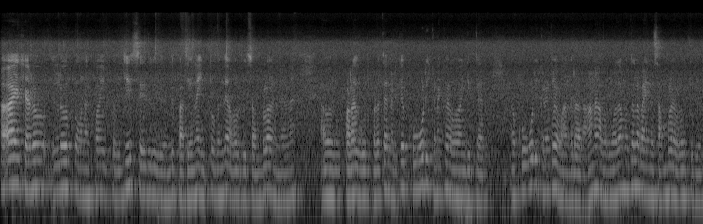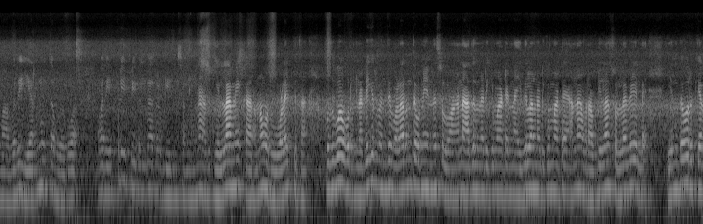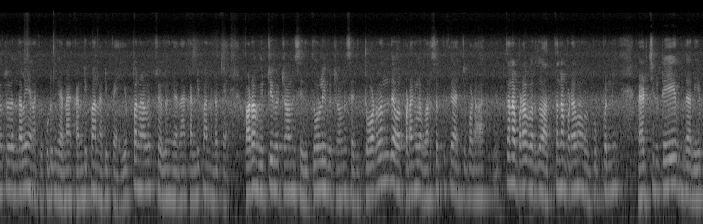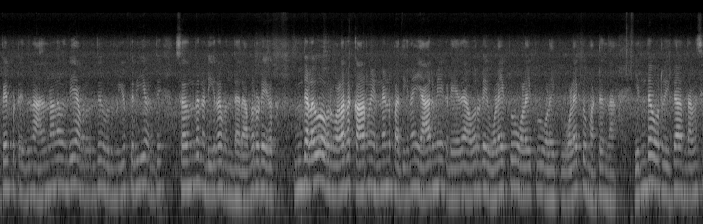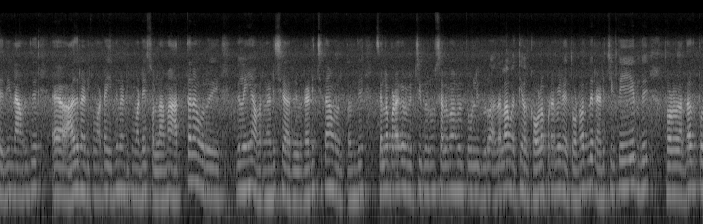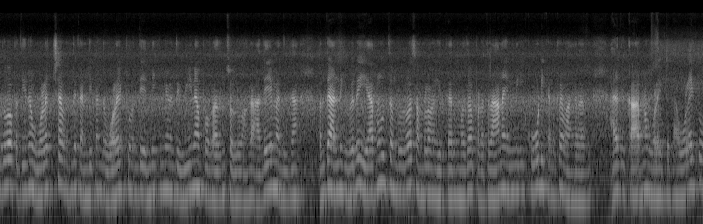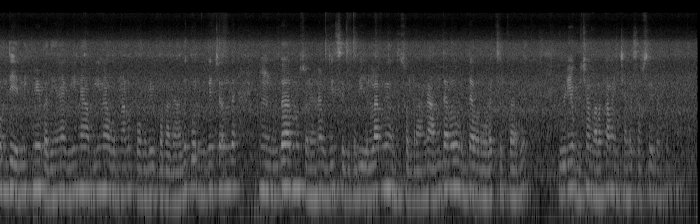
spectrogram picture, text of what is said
Hi hello எல்லோருக்கும் வணக்கம். இப்போ விஜய் சேதுபதி வந்து பார்த்தீங்கன்னா இப்போ வந்து அவருடைய சம்பளம் என்னென்னா? அவர் படம் ஒரு படத்தை நடிக்க கோடிக்கணக்கில் வாங்கியிருக்காரு. அவர் கோடிக்கணக்கில் வாங்குறாரு. ஆனால் அவர் முத முதல்ல வாங்கின சம்பளம் எவ்வளோ தெரியுமா? அவர் இரநூத்தம்பது ரூபா. அவர் எப்படி இப்படி இருந்தார் அப்படின்னு சொன்னோம்னா அதுக்கு எல்லாமே காரணம் ஒரு உழைப்பு தான். பொதுவாக ஒரு நடிகர் வந்து வளர்ந்த உடனே என்ன சொல்லுவாங்கன்னா அதில் நடிக்க மாட்டேன் நான் இதில் நடிக்க மாட்டேன். ஆனால் அவர் அப்படிலாம் சொல்லவே இல்லை. எந்த ஒரு கேரக்டர் இருந்தாலும் எனக்கு கொடுங்க நான் கண்டிப்பாக நடிப்பேன். எப்போனாலும் சொல்லுங்கள் நான் கண்டிப்பாக நடிப்பேன். படம் வெற்றி பெற்றாலும் சரி தோல்வி பெற்றாலும் சரி தொடர்ந்து அவர் படங்களை வருஷத்துக்கு அஞ்சு படம் எத்தனை படம் வருதோ அத்தனை படம் அவர் புக் பண்ணி நடிச்சுக்கிட்டே இருந்தார். எப்பேற்பட்ட இதுனா அதனால் வந்து அவர் வந்து ஒரு மிகப்பெரிய வந்து சிறந்த நடிகராக வந்தார். அவருடைய இந்த அளவு அவர் வளர காரணம் என்னன்னு பார்த்தீங்கன்னா யாருமே கிடையாது. அவருடைய உழைப்பு உழைப்பு உழைப்பு உழைப்பு மட்டும்தான். எந்த ஒரு இதாக இருந்தாலும் சரி நான் வந்து அது நடிக்க மாட்டேன் இது நடிக்க மாட்டேன் சொல்லாமல் அத்தனை ஒரு இதுலேயும் அவர் நடித்தார் நடித்து தான் அவருக்கு வந்து சில படங்கள் வெற்றி பெறும் சில படங்கள் தோல்வி பெறும் அதெல்லாம் பற்றி அவர் கவலைப்படவே இல்லை. தொடர்ந்து நடிச்சுக்கிட்டே இருந்து தொடர் அதாவது பொதுவாக பார்த்திங்கன்னா உழைச்சா வந்து கண்டிப்பாக இந்த உழைப்பு வந்து என்றைக்குமே வந்து வீணாக போகாதுன்னு சொல்லுவாங்க. அதே மாதிரி தான் வந்து அன்றைக்கி வெறும் இரநூத்தம்பது ரூபா சம்பளம் வாங்கியிருக்காரு மொதல் படத்தில். ஆனால் இன்றைக்கி கோடிக்கணக்கில் வாங்குறாரு. அதுக்கு காரணம் உழைப்பு தான். உழைப்பு வந்து என்றைக்குமே பார்த்திங்கன்னா வீணாக வீணாக ஒரு நாளும் போகவே போகாது. அதுக்கு ஒரு மிகச்சிறந்த உதாரணம் சொன்னேன்னா விஜய் சேதுபதி எல்லாருமே வந்து சொல்கிறாங்க அந்த அளவு வந்து அவர் உழைச்சிருக்காரு. வீடியோ பிடிச்சா மறக்காமல் என் சேனல் சப்ஸ்கிரைப் பண்ணிருக்கேன்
